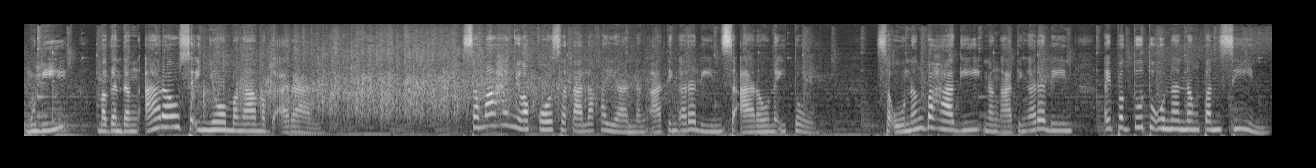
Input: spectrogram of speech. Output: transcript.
Muli, magandang araw sa inyo mga mag-aaral. Samahan niyo ako sa talakayan ng ating aralin sa araw na ito. Sa unang bahagi ng ating aralin ay pagtutuunan ng pansin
